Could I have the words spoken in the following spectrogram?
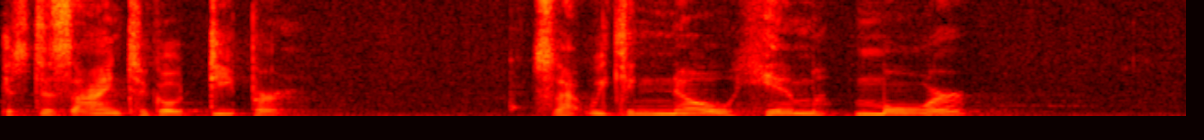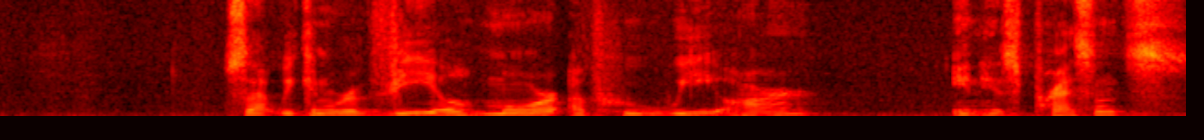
It's designed to go deeper. so that we can know Him more, so that we can reveal more of who we are in His presence,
